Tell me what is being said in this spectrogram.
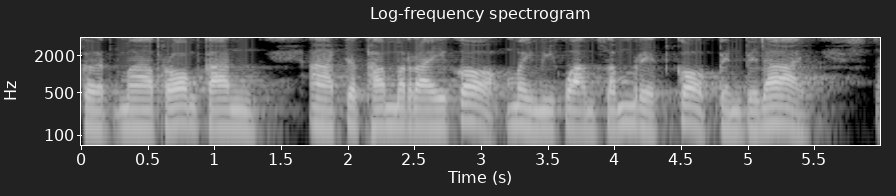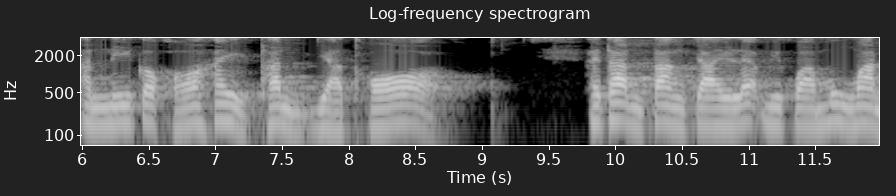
เกิดมาพร้อมกัน อาจจะทำอะไรก็ไม่มีความสำเร็จก็เป็นไปได้ อันนี้ก็ขอให้ท่านอย่าท้อ ให้ท่านตั้งใจและมีความมุ่งมั่น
